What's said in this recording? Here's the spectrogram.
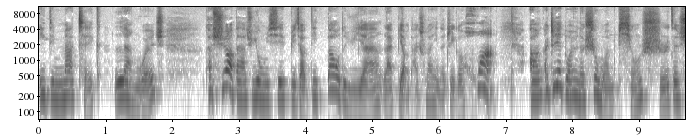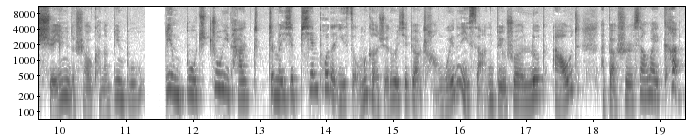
idiomatic language。它需要大家去用一些比较地道的语言来表达出来你的这个话啊。那这些短语呢，是我们平时在学英语的时候可能并不。并不去注意它这么一些偏颇的意思，我们可能学都是一些比较常规的意思啊。你比如说 look out，它表示向外看。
